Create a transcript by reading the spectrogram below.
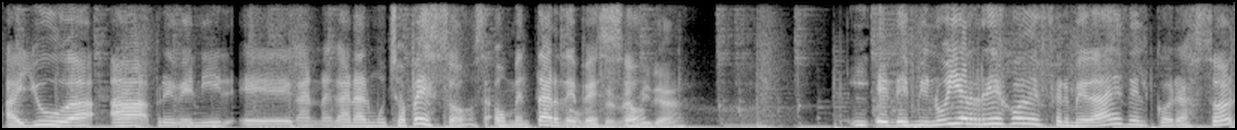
ayuda a prevenir eh, gan- ganar mucho peso, o sea, aumentar de Vamos a peso, Mira. eh, disminuye el riesgo de enfermedades del corazón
